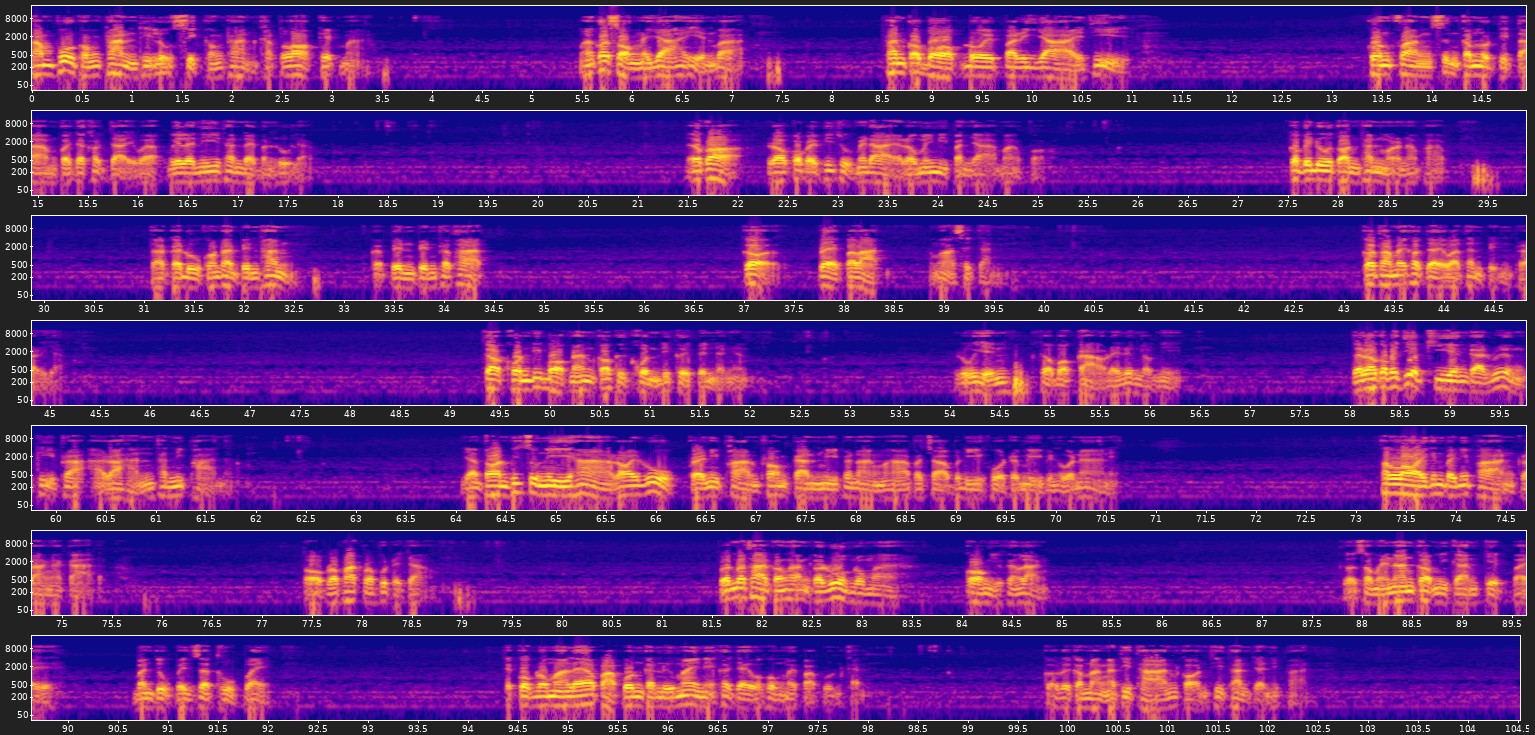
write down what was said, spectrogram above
คำพูดของท่านที่ลูกศิษย์ของท่านคัดลอกเทปมา มันก็ส่องในยาให้เห็นว่า ท่านก็บอกโดยปริยายที่คนฟังซึ่งกำหนดติดตามก็จะเข้าใจว่า เวลานี้ท่านได้บรรลุแล้ว แล้วก็เราก็ไปพิสูจน์ไม่ได้ เราไม่มีปัญญามากพอ ก็ไปดูตอนท่านมรณภาพแต่กระดูกของท่านเป็นท่าน ก็เป็นเป็นพระธาตุก็แปลกประหลาดมหัศจรรย์ก็ทำให้เข้าใจว่าท่านเป็นพระริยา ก็คนที่บอกนั้นก็คือคนที่เคยเป็นอย่างนั้น รู้เห็นก็บอกกล่าวในเรื่องเหล่านี้ แต่เราก็ไปเทียบเคียงกับเรื่องที่พระอรหันต์ท่านนิพพานอย่างตอนภิกษุณีห้าร้อยรูปประนิพานพร้อมกันมีพระนางมหาประชาบดีโคตมีเป็นหัวหน้าเนี่ยถ้าลอยขึ้นไปนิพพานกลางอากาศ ต่อพระพักพระพุทธเจ้า ผลพระธาตุของท่านก็ร่วงลงมากองอยู่ข้างล่าง ก็สมัยนั้นก็มีการเก็บไปบรรจุเป็นสถูปไว้จะกบลงมาแล้วปะปนกันหรือไม่เนี่ยเข้าใจว่าคงไม่ปะปนกัน ก็เลยกำลังอธิษฐานก่อนที่ท่านจะนิพพาน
